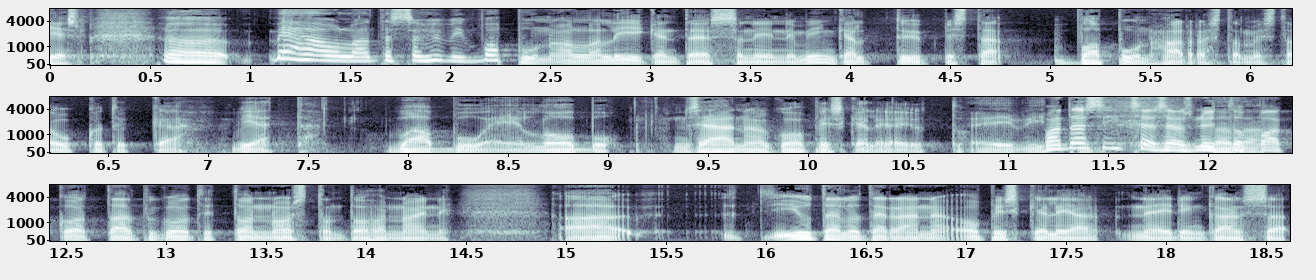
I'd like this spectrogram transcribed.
Yes. Öö, mehän ollaan tässä hyvin vapun alla liikenteessä, niin, niin minkä tyyppistä vapun harrastamista Ukko tykkää viettää? Vabu ei lobu. No sehän on joku opiskelijajuttu. Ei Mä vittu. oon tässä itse asiassa nyt Tota- on pakko ottaa, kun otit ton noston tuohon noin, niin äh, jutellut erään opiskelijaneidin kanssa.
